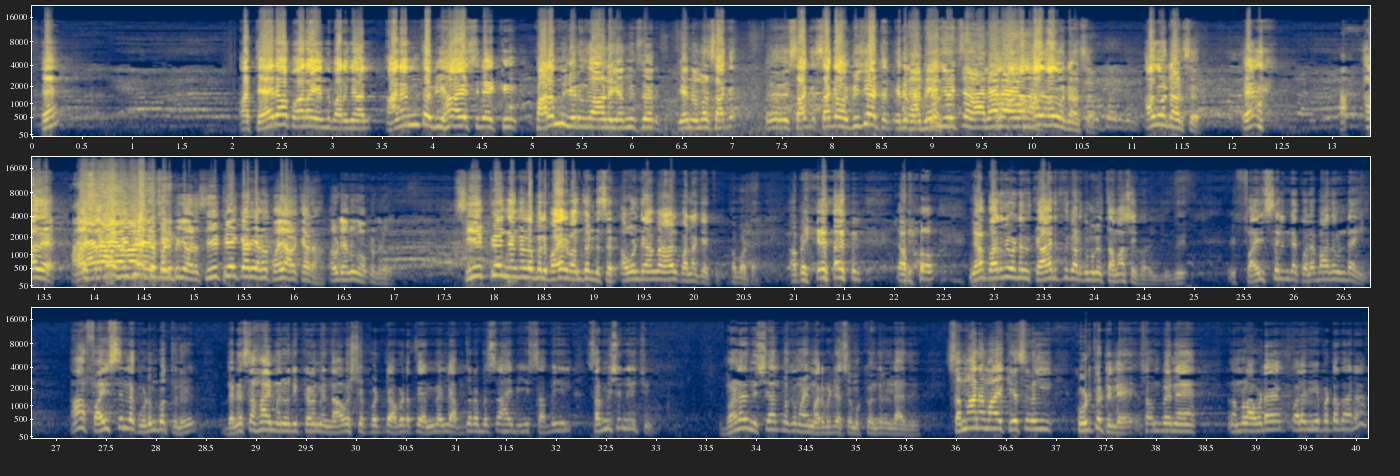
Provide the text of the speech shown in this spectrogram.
ഏ? ആ തേരാപാറ എന്ന് പറഞ്ഞാൽ അനന്ത വിഹായസിലേക്ക് പറന്നു വരുന്നതാണ് എന്ന് സർ നമ്മൾ സഖ ഏ, സഖ- സഖ വിജയേട്ടൻ അതുകൊണ്ടാണ് സർ. അതുകൊണ്ടാണ് സാർ. ഏ അതെ. വിജയേട്ടൻ പഠിപ്പിച്ചാണ് സി പി ഐക്കാർ ഞങ്ങൾ പല ആൾക്കാരാണ് അവിടെ ഞങ്ങൾ നോക്കേണ്ടത് സി പി ഐ ഞങ്ങളുടെ തമ്മിൽ ഭയങ്കര ബന്ധമുണ്ട് സർ. അതുകൊണ്ട് ഞങ്ങൾ ആൾ പറഞ്ഞാൽ കേൾക്കും. അപ്പോട്ടെ അപ്പൊ ഏതായാലും അപ്പോ ഞാൻ പറഞ്ഞുകൊണ്ട് കാര്യത്തിൽ കടക്കുമ്പോൾ തമാശ പറഞ്ഞു ഇത് ഫൈസലിന്റെ കൊലപാതകം ഉണ്ടായി. ആ ഫൈസലിന്റെ കുടുംബത്തിന് ധനസഹായം അനുവദിക്കണം എന്നാവശ്യപ്പെട്ട് അവിടുത്തെ എം എൽ എ അബ്ദുൾ റബ്ബ് സാഹിബ് ഈ സഭയിൽ സബ്മിഷൻ അയച്ചു വളരെ നിശാത്മകമായി മറുപടി അച്ഛൻ മുഖ്യമന്ത്രി ഉണ്ടായത് സമാനമായ കേസുകളിൽ കൊടുത്തിട്ടില്ലേ? പിന്നെ നമ്മൾ അവിടെ കൊല ചെയ്യപ്പെട്ടതാരാ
